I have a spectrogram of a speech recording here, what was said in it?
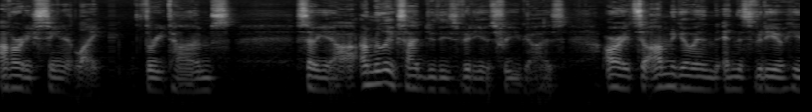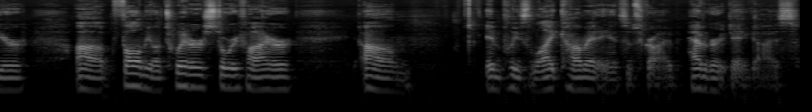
I've already seen it, like, three times. So yeah, I'm really excited to do these videos for you guys. Alright, so I'm going to go in end this video here. Uh, follow me on Twitter, Storyfire, um, and please like, comment, and subscribe. Have a great day, guys.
